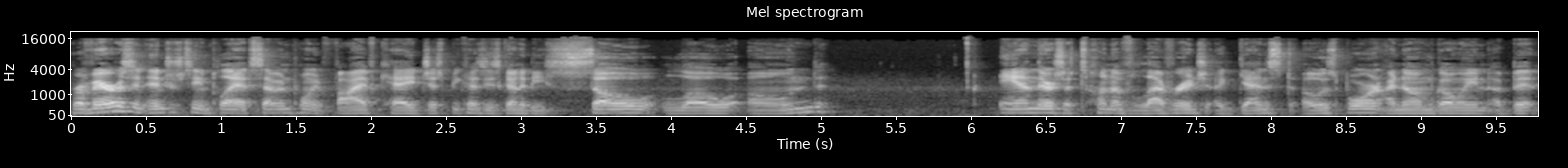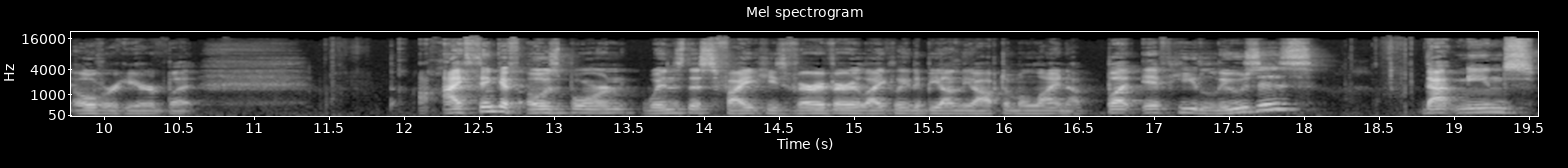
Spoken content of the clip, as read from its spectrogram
Rivera is an interesting play at 7.5K just because he's going to be so low owned. And there's a ton of leverage against Osborne. I know I'm going a bit over here, but I think if Osborne wins this fight, he's very, very likely to be on the optimal lineup. But if he loses, that means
